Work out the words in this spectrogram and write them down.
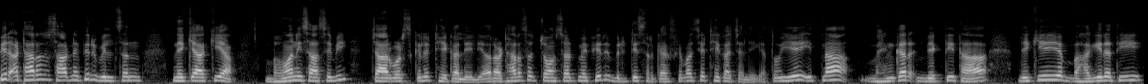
फिर अठारह सौ साठ में फिर विल्सन ने क्या किया? भवानी शाह से भी चार वर्ष के लिए ठेका ले लिया और अठारह सौ चौंसठ में फिर ब्रिटिश सरकार के पास ये ठेका चली गया। तो ये इतना भयंकर व्यक्ति था, देखिए ये भागीरथी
